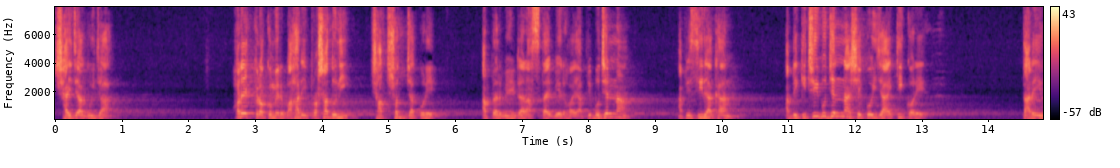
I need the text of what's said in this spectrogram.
সাইজা গুইজা হরেক রকমের বাহারি প্রসাদনী সাজসজ্জা করে আপনার মেয়েটা রাস্তায় বের হয়। আপনি বোঝেন না? আপনি সিরা খান। আপনি কিছুই বুঝেন না সে কই যায়, কি করে। তার এই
